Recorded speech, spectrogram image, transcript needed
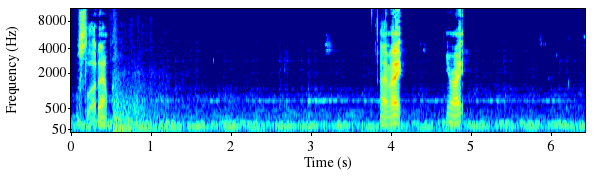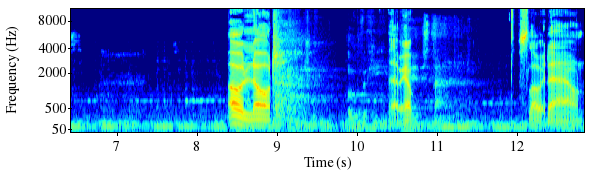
We'll slow down. Hey mate. You right? Oh lord. There we go. Slow it down.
